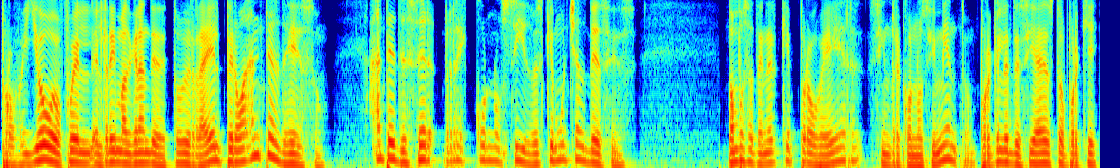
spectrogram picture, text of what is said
proveyó, fue el, rey más grande de todo Israel, pero antes de eso, antes de ser reconocido. Es que muchas veces vamos a tener que proveer sin reconocimiento. ¿Por qué les decía esto? Porque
